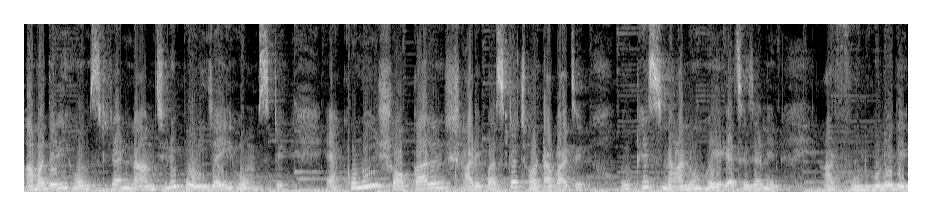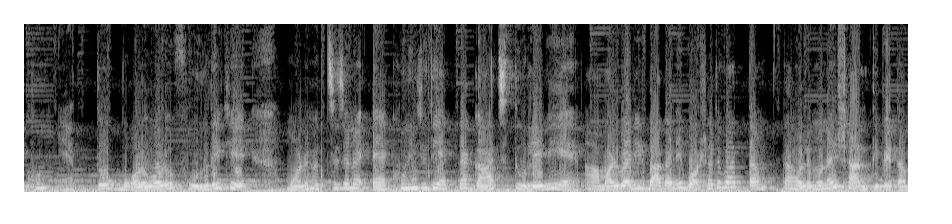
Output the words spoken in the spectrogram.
আমাদের এই হোমস্টেটার নাম ছিল পরিযায়ী হোমস্টে। এখনই সকাল সাড়ে পাঁচটা, ছটা বাজে। উঠে স্নানও হয়ে গেছে, জানেন? আর ফুলগুলো দেখুন, এত বড় বড় ফুল দেখে মনে হচ্ছে যেন এখনই যদি একটা গাছ তুলে নিয়ে আমার বাড়ির বাগানে বসাতে পারতাম, তাহলে মনে হয় শান্তি পেতাম।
